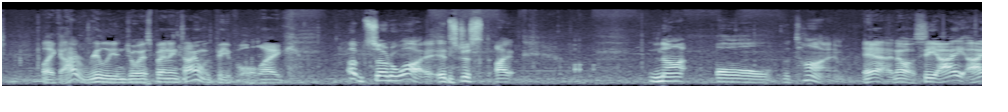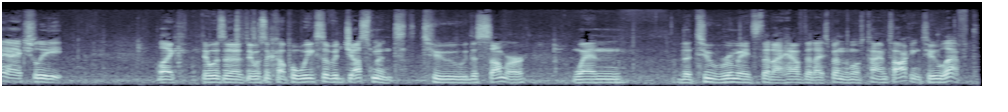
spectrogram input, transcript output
like I really enjoy spending time with people. Like. Oh, so do I. It's just I not all the time. Yeah, no. See, I, I actually like there was a there was a couple weeks of adjustment to the summer when the two roommates that I have that I spend the most time talking to left.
